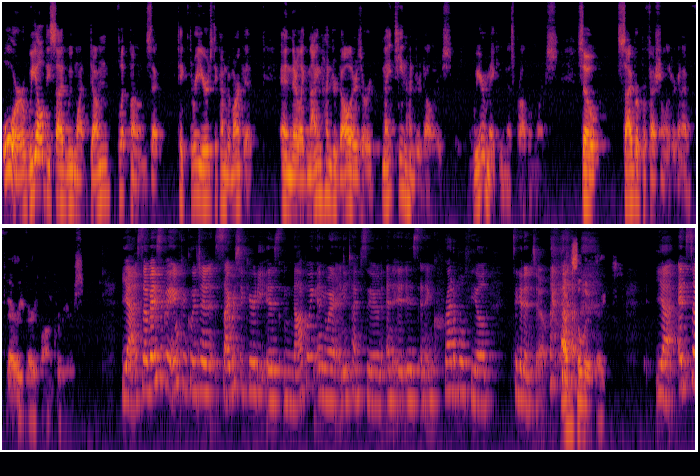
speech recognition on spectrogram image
or we all decide we want dumb flip phones that take three years to come to market and they're like $900 or $1,900. We're making this problem worse. So cyber professionals are going to have very, very long careers. Yeah, so basically, in conclusion, cybersecurity is not going anywhere anytime soon, and it is an incredible field to get into. Absolutely. yeah, and so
